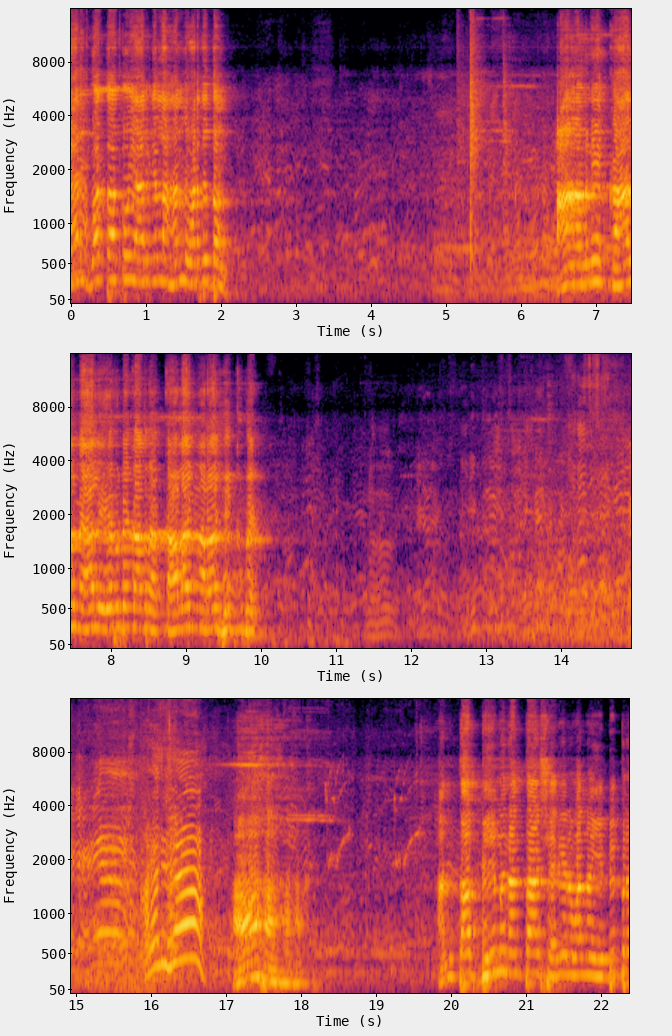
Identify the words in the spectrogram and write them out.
ಯಾರಿಗ್ ಗೊತ್ತಾತು ಯಾರಿಗೆಲ್ಲ ಹಂಗ ಹೊಡೆದಿದ್ದವ್. ಆ ನಮನಿ ಕಾಲ್ ಮ್ಯಾಲ ಏರ್ಬೇಕಾದ್ರ ಕಾಲಾಗಿ ನರ ಹಿಗ್ಬೇಕು. ಆಹಾ ಹಾ ಆಹಾಹಾಹಾ. ಅಂತ ಭೀಮನಂತ ಶರೀರವನ್ನ ಇಬ್ಬಿಬ್ಬರ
